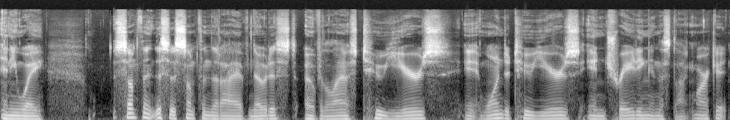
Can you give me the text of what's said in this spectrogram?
anyway, something this is something that I have noticed over the last two years, eh, one to two years in trading in the stock market,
